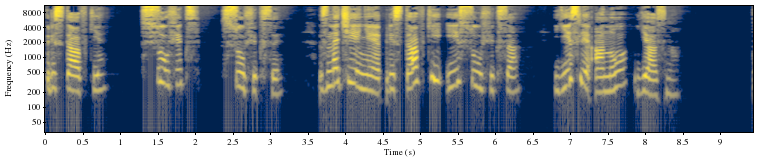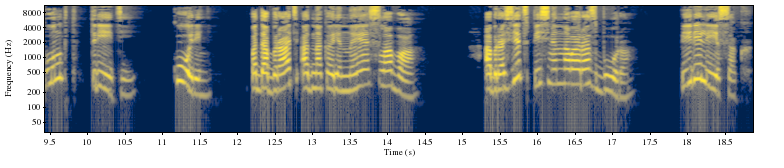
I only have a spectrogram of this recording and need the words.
приставки, суффикс, суффиксы. Значение приставки и суффикса, если оно ясно. Пункт третий. Корень. Подобрать однокоренные слова. Образец письменного разбора. Перелесок.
